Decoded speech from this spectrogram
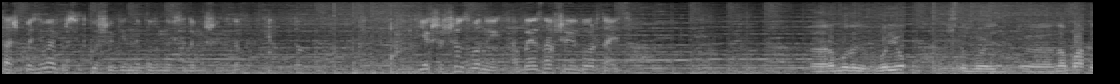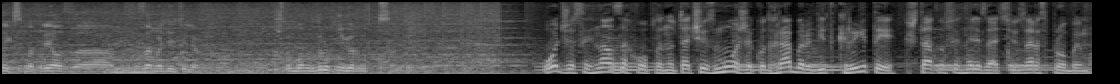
Саш, познімай прослідку, щоб він не повернувся до машини, добре? Добре. Якщо що, дзвони, аби я знав, що він повертається. Э, Работать вдвоем, чтобы э, напарник смотрел за, за водителем, чтобы он вдруг не вернулся. Отже, сигнал захоплено. Та чи зможе код Грабер відкрити штатну сигналізацію? Зараз спробуємо.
